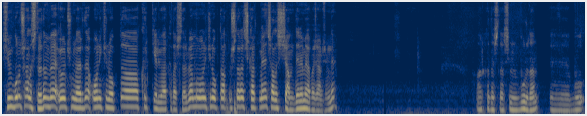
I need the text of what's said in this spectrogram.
Şimdi bunu çalıştırdım ve ölçümlerde 12.40 geliyor arkadaşlar. Ben bunu 12.60'lara çıkartmaya çalışacağım. Deneme yapacağım şimdi. Arkadaşlar şimdi buradan e, bu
